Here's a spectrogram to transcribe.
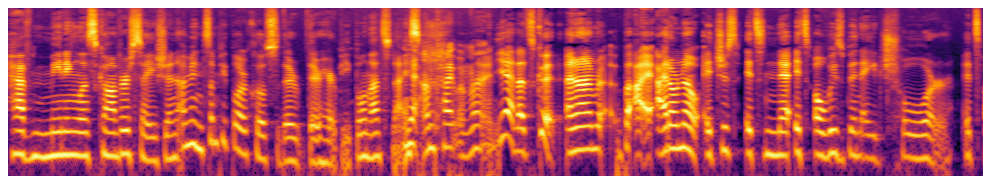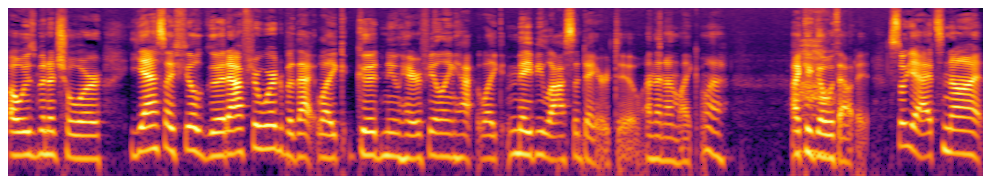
have meaningless conversation. I mean, some people are close to their their hair people, and that's nice. Yeah, I'm tight with mine. Yeah, that's good. And I'm, but I, I don't know. It just, it's ne- it's always been a chore. It's always been a chore. Yes, I feel good afterward, but that like good new hair feeling, ha- like maybe lasts a day or two, and then I'm like, eh, I could go without it. So yeah, it's not,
